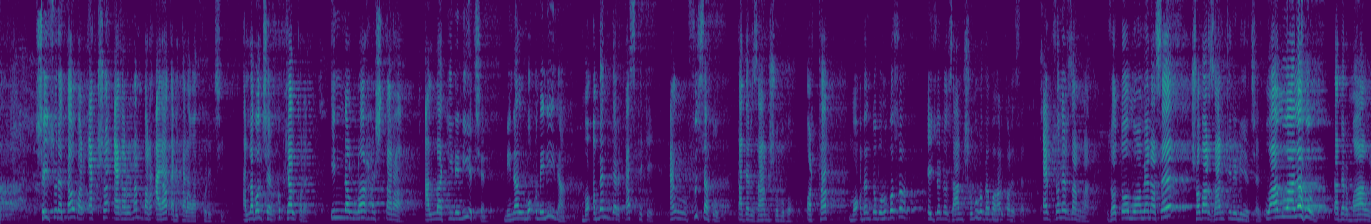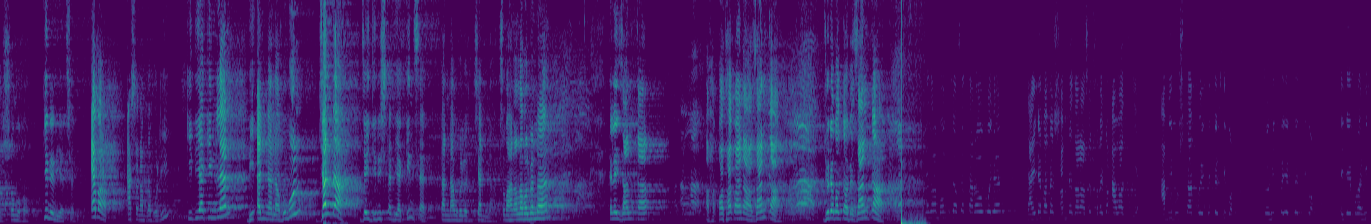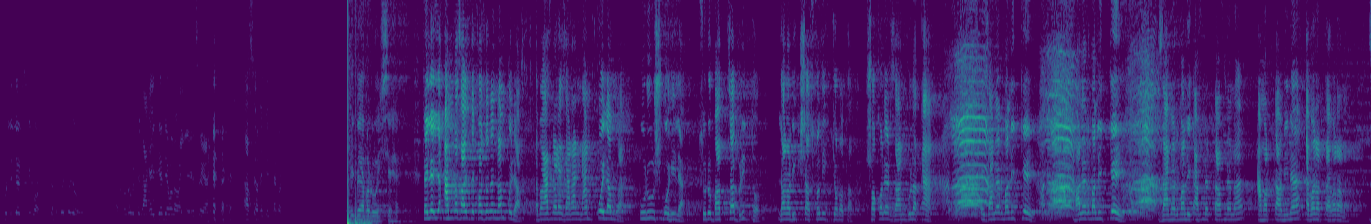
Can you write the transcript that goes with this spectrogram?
সেই সুরা তাওবার একশো এগারো নম্বর আয়াত আমি তেলাওয়াত করেছি। আল্লাহ বলছেন, খুব খেয়াল করেন, ইন্নাল্লাহ তারা আল্লাহ কিনে নিয়েছেন, মিনাল মুমিনিনা, মুমিনদের কাছ থেকে আনফুসাহুম তাদের জান সমূহ অর্থাৎ মুমিন তো বহু বছর এই জন্য জান সমূহ ব্যবহার করেছেন। একজনের জান না। যত মুমিন আছে সবার জান কিনে নিয়েছেন। ওয়ামুয়ালাহুম তাদের মাল সমূহ কিনে নিয়েছেন। এবার আসেন আমরা বলি কি দিয়া কিনলেন? বি আন্নালাহুমুল জান্নাহ। যেই জিনিসটা দিয়া কিনছেন তার নাম হলো জান্নাত সুবহানাল্লাহ বলবেন না? তাহলে এই জান কার? কথা পায় না জান কার? জুড়ে বলতে হবে জান কার? যারা মঞ্চে আছেন তারাও কইেন ডাইনে বামের সামনে যারা আছে সবাই একটু আওয়াজ দিয়ে আমি মুশতাক ফৈজিদের জীবনটা শহীদ ভাইয়ের যে জীবনটা এই যে ইব্রাহিম খলিলের জীবন। রফিক ভাই কইও আমি মনে করছি লাগাই দিয়ে নিয়ে ভাগিয়ে গেছে। আছে অনেকে ইচ্ছা করে হ্যাঁ। রফিক ভাই আবার রইছে হ্যাঁ। তাইলে এই আমরা যাই যে কজনের নাম কইলাম এবং আপনারা যারা নাম কইলাম না পুরুষ মহিলা শুধু বাচ্চা বৃদ্ধ যারা রিক্সা শ্রমিক জনতা সকলের জানগুলা কার? এই জানের মালিক কে? মালের মালিক কে? জানের মালিক আপনারটা আপনি না? আমারটা আমি না, এবারটা এবার না।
